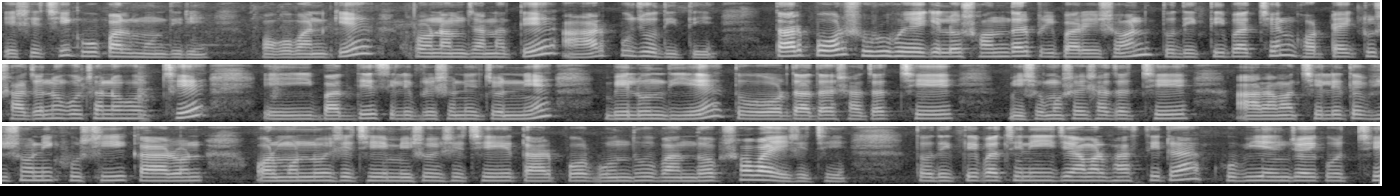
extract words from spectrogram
এসেছি গোপাল মন্দিরে। ভগবানকে প্রণাম জানাতে আর পুজো দিতে। তারপর শুরু হয়ে গেল সন্ধ্যার প্রিপারেশন তো দেখতেই পাচ্ছেন, ঘরটা একটু সাজানো গোছানো হচ্ছে এই বার্থডে সেলিব্রেশনের জন্যে বেলুন দিয়ে। তো ওর দাদা সাজাচ্ছে, মেসোমশাই সাজাচ্ছে, আর আমার ছেলে তো ভীষণই খুশি কারণ অর্মণ্য এসেছে, মেসো এসেছে, তারপর বন্ধু বান্ধব সবাই এসেছে। তো দেখতে পাচ্ছেন এই যে আমার ভাস্তিটা খুবই এনজয় করছে।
